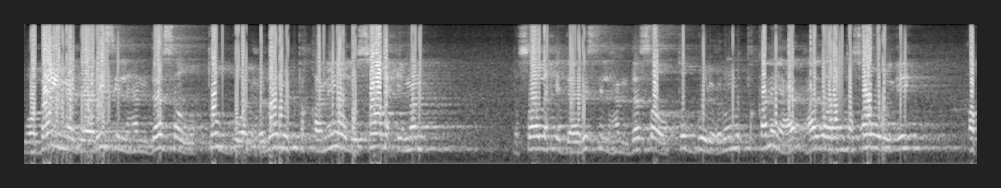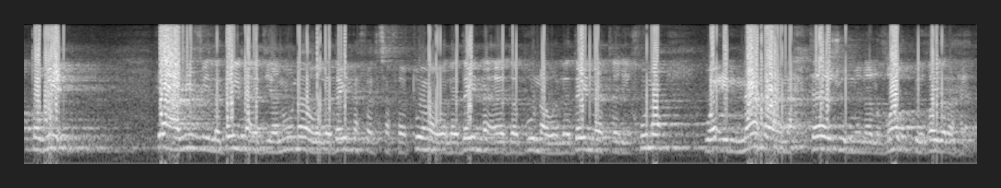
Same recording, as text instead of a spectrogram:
وبين دارسي الهندسة والطب والعلوم التقنية لصالح من؟ لصالح دارسي الهندسة والطب والعلوم التقنية هذا هو التصور الإيه؟ الطبيعي يا عزيزي لدينا أدياننا ولدينا فلسفتنا ولدينا آدابنا ولدينا تاريخنا وإنما نحتاج من الغرب غير هذا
